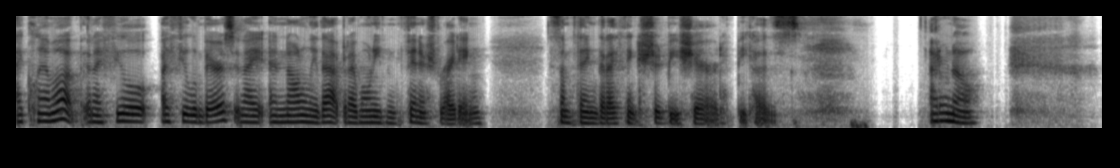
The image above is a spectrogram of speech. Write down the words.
I clam up and I feel I feel embarrassed and I and not only that, but I won't even finish writing something that I think should be shared because I don't know.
